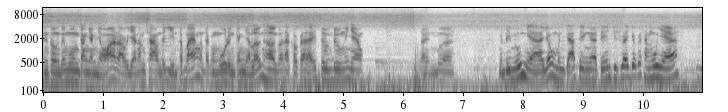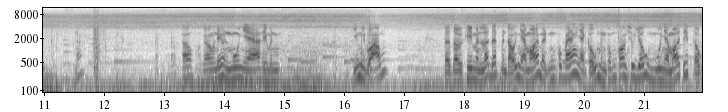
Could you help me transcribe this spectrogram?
Thường thường tôi mua một căn nhà nhỏ, rồi vài năm sau tại gì người ta bán, người ta còn mua được căn nhà lớn hơn, có thể còn có thể tương đương với nhau. Tại mình mua, mình đi mướn nhà, giống mình trả tiền tiền interest rate cho cái thằng mua nhà đó. Không, còn nếu mình mua nhà thì mình, giống như bỏ ống từ từ, khi mình lết đít, mình đổi nhà mới, mình cũng có bán nhà cũ, mình cũng có số vốn mình mua nhà mới tiếp tục.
